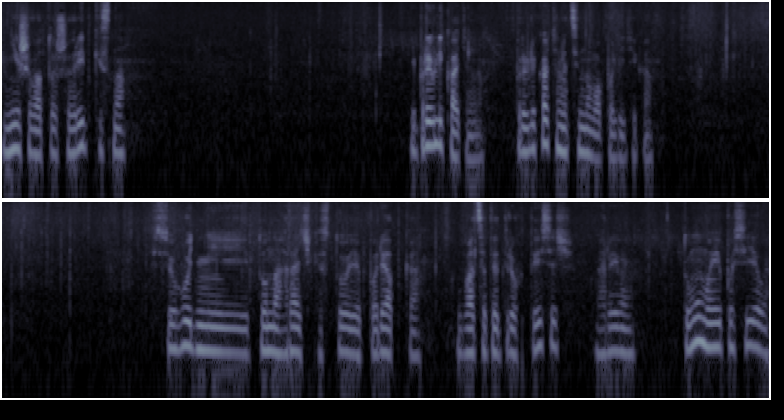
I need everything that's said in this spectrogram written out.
Нішова, то що рідкісна. І привлекательна. Привлекательна цінова політика. Сьогодні тонна гречки стоїть порядка 23 тисяч гривень. Тому ми її посіяли.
